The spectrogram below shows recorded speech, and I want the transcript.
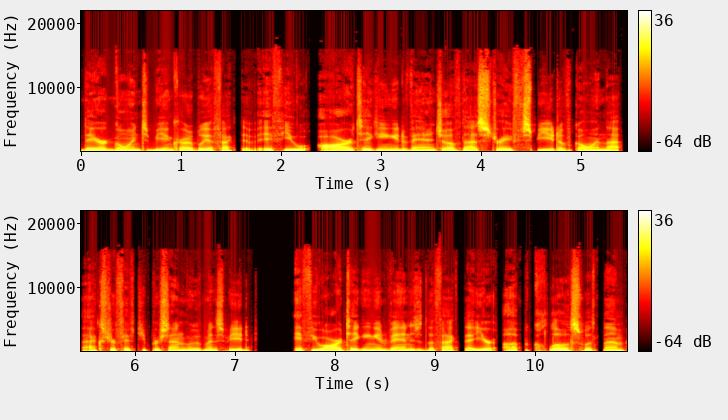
they are going to be incredibly effective. If you are taking advantage of that strafe speed, of going that extra 50% movement speed, if you are taking advantage of the fact that you're up close with them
